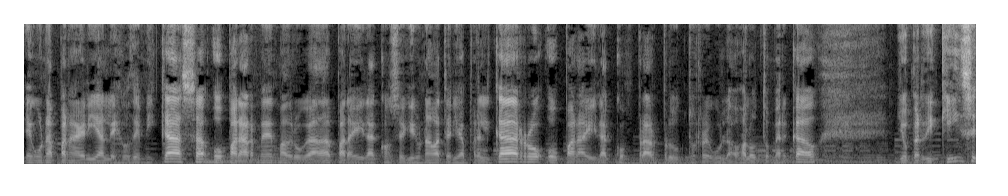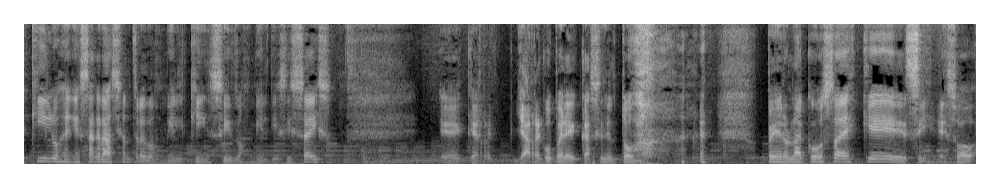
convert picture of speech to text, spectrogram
en una panadería lejos de mi casa, o pararme de madrugada para ir a conseguir una batería para el carro, o para ir a comprar productos regulados al automercado. Yo perdí 15 kilos en esa gracia entre 2015 y 2016. Eh, que ya recuperé casi del todo. Pero la cosa es que sí, eso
